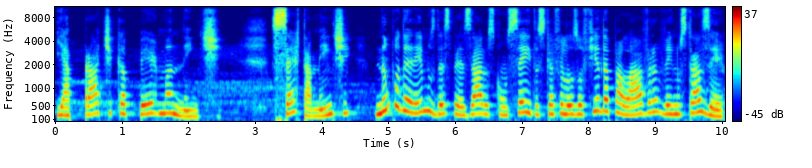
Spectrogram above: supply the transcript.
e a prática permanente. Certamente, não poderemos desprezar os conceitos que a filosofia da palavra vem nos trazer,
